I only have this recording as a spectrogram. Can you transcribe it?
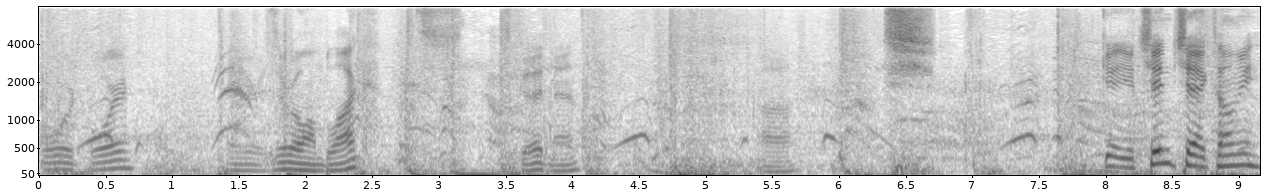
forward four and you're zero on block. It's, it's good, man. Uh, get your chin checked, homie.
